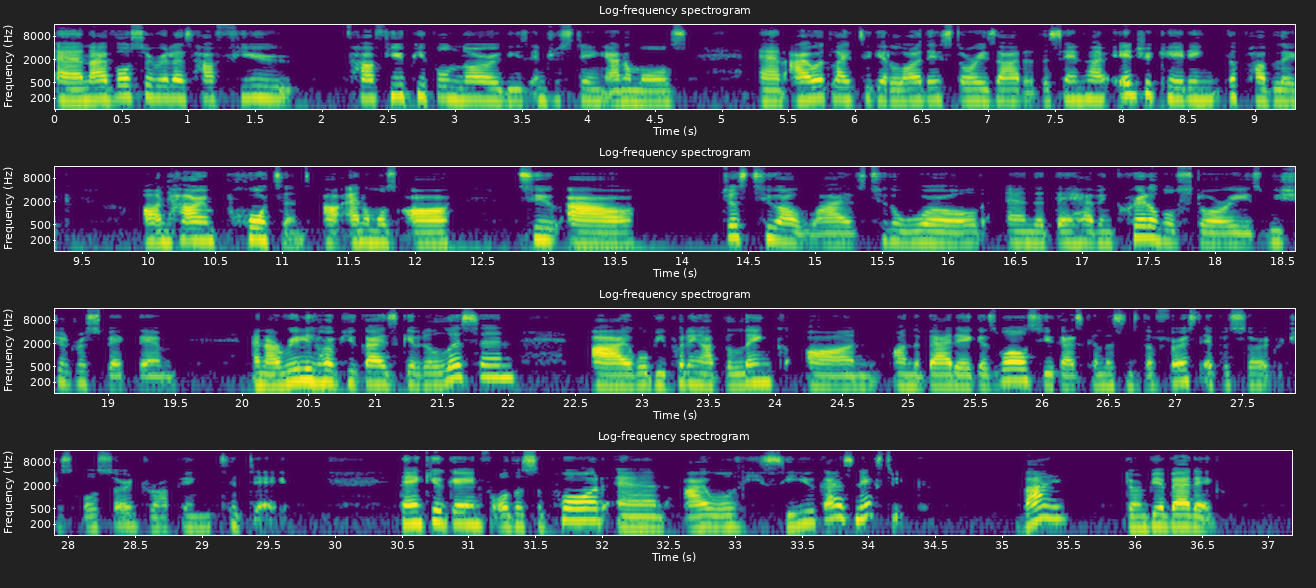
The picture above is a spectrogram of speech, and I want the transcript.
And I've also realized how few how few people know these interesting animals. And I would like to get a lot of their stories out at the same time, educating the public on how important our animals are to our just to our lives, to the world, and that they have incredible stories. We should respect them and I really hope you guys give it a listen. I will be putting out the link on on the Bad Egg as well, so you guys can listen to the first episode, which is also dropping today. Thank you again for all the support, and I will see you guys next week. Bye. Don't be a bad egg.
